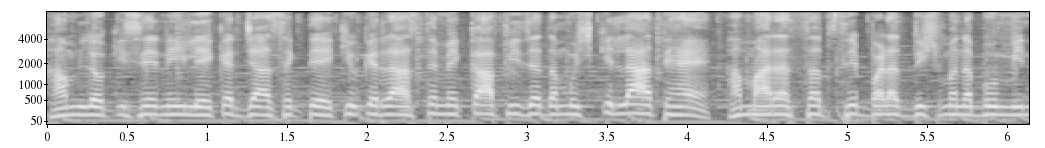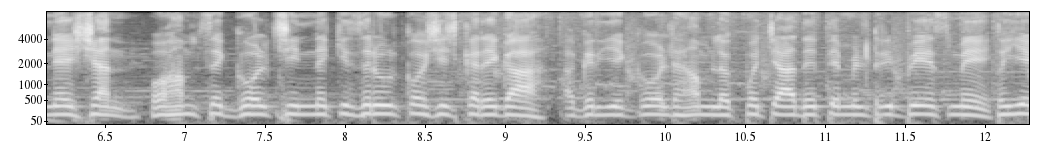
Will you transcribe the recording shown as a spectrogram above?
हम लोग इसे नहीं लेकर जा सकते, क्योंकि रास्ते में काफ़ी ज़्यादा मुश्किल हैं। हमारा सबसे बड़ा दुश्मन अबोमिनेशन वो हमसे गोल्ड छीनने की ज़रूर कोशिश करेगा। अगर ये गोल्ड हम लोग पहुँचा देते मिलिट्री बेस में तो ये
